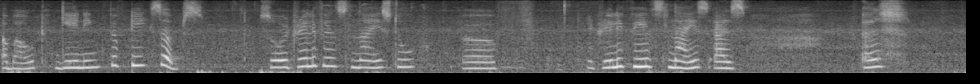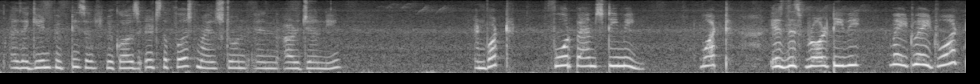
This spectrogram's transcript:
about gaining 50 subs so it really feels nice to uh, it really feels nice as as as I gained 50 subs because it's the first milestone in our journey. And what 4 Pams teaming what is this brawl TV wait wait what?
